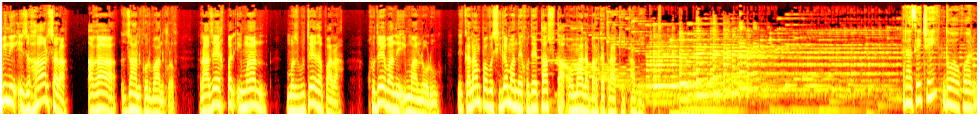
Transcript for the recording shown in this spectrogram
مینی اظهار سره هغه ځان قربان کړو راځي خپل ایمان مضبوطه ده پاره خدای باندې ایمان وروړو د کلام په وسیله باندې خدای تاسو ته او مال برکت راکړي امين راځي چې دعا وغوړو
